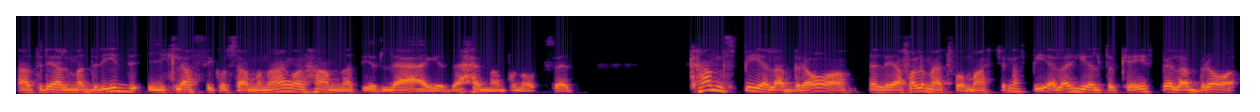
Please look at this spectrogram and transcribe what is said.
Att Real Madrid i klassikosammanhang har hamnat i ett läge där man på något sätt kan spela bra, eller i alla fall de här två matcherna, spelar helt okej, okay, spelar bra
